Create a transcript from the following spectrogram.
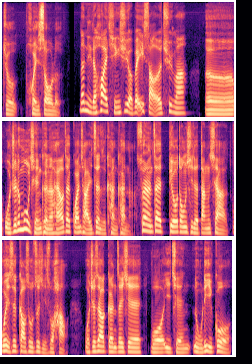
就回收了。那你的坏情绪有被一扫而去吗？呃，我觉得目前可能还要再观察一阵子看看呐。虽然在丢东西的当下，我也是告诉自己说好。我就是要跟这些我以前努力过、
